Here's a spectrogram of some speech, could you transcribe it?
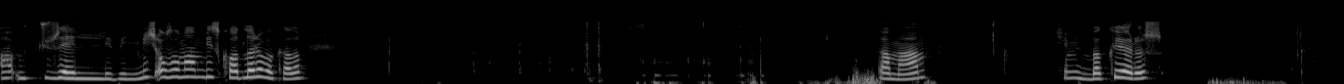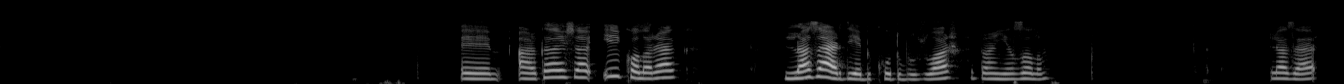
Aa 350 binmiş. O zaman biz kodlara bakalım. Tamam. Şimdi bakıyoruz. Ee, arkadaşlar ilk olarak lazer diye bir kodumuz var. Hemen yazalım. Lazer.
